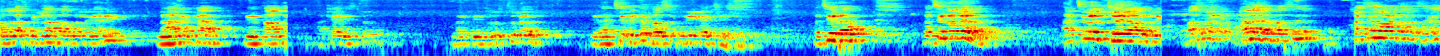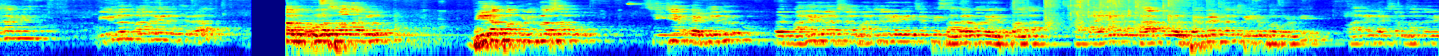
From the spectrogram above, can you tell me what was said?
మళ్ళా పిల్ల బాబులు కానీ నా లెక్క నేను తాత ఆచరిస్తూ మరి మీరు చూస్తున్నారు మీరు వచ్చారంటే బస్సు ఫ్రీగా వచ్చేసారు. వచ్చిరా? వచ్చిరా లేదా? వచ్చిన చేయాలి బస్సు రాలేదా బస్సు? వచ్చిన అంటారు సగం మిగిలిన బలమైన వచ్చిరా? కుటుంబ సోదరులు బీరప్ప గుడి కోసం సీజీఎం కట్టారు పన్నెండు లక్షలు మంజూరు అని చెప్పి సందర్భంగా చెప్తాను ఆ పైన పెంపెట్లకు బీరప్ప గుడికి పన్నెండు లక్షలు మంజూరు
